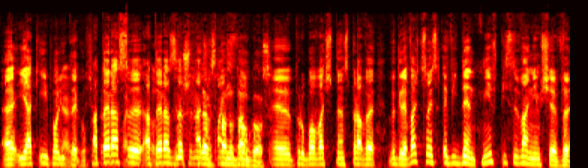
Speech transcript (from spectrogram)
e, jak i polityków. A teraz, e, a teraz zaczynacie zaraz panu państwo głos. e, próbować tę sprawę wygrywać, co jest ewidentnie wpisywaniem się w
